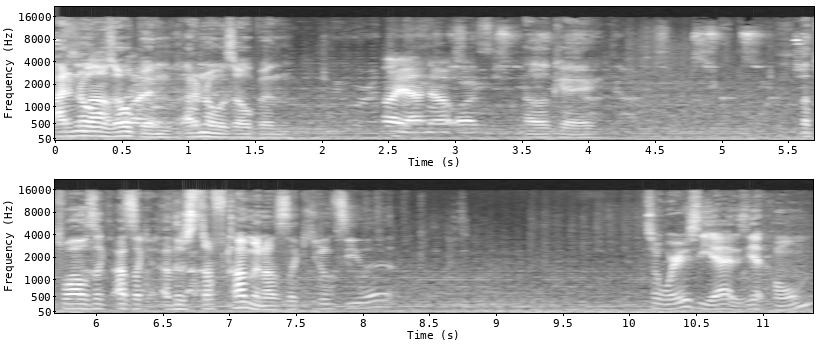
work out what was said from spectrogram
I didn't know it was open. I didn't know it was open. Oh yeah, no, it was. Okay. That's why I was like, I was like, "Oh, there's stuff coming. I was like, you don't see that? So where is he at? Is he at home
